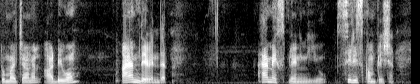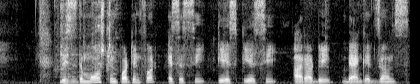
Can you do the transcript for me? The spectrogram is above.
to my channel RD Home. I am Devender. I am explaining you series completion. This is the most important for SSC, TSPSC, RRB, bank exams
